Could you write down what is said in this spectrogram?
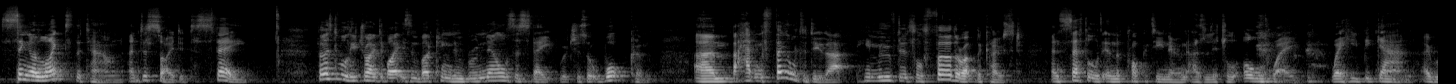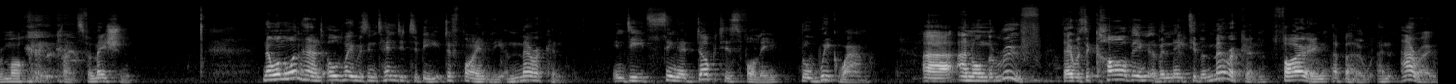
Singer liked the town and decided to stay. First of all, he tried to buy Isambard Kingdom Brunel's estate, which is at Watcombe, Um, but having failed to do that, he moved a little further up the coast and settled in the property known as Little Oldway, where he began a remarkable transformation. Now, on the one hand, Oldway was intended to be defiantly American. Indeed, Singer dubbed his folly the wigwam. Uh, and on the roof, there was a carving of a Native American firing a bow and arrow.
